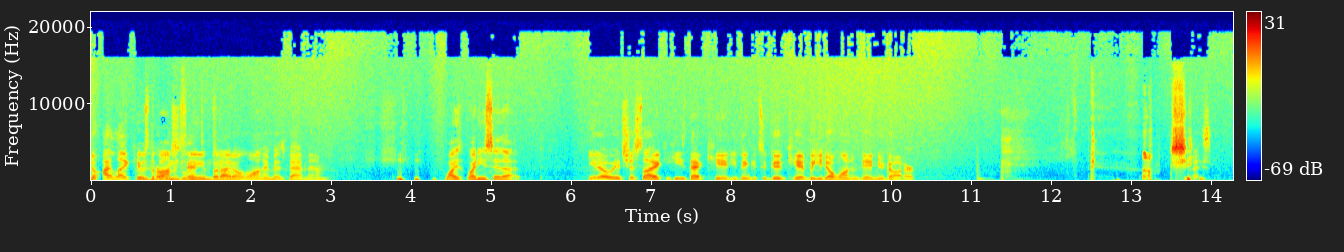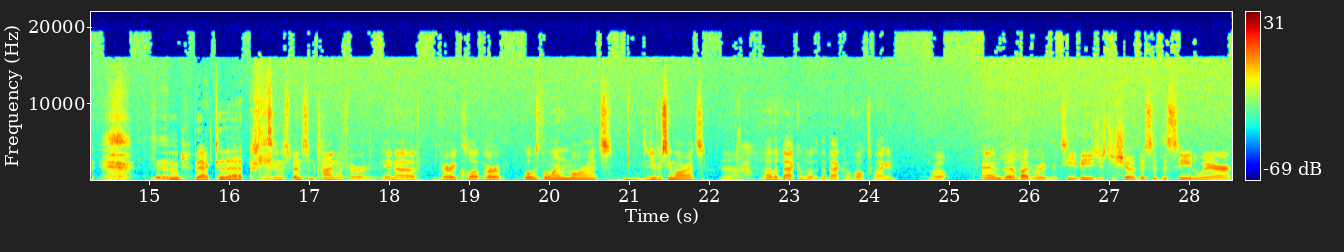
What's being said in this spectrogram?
No, I like He him was the bomb in personally, Phantom but I don't want him as Batman. Why why do you say that? You know, it's just like he's that kid. You think it's a good kid, but you don't want him dating your daughter. Oh, jeez. Back to that. He's gonna spend some time with her in a very close. Or what was the line in Mallrats? Did you ever see Mallrats? No. Uh, the back of a, the back of a Volkswagen. Well, and uh, by the way, the TV just to show this is the scene where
